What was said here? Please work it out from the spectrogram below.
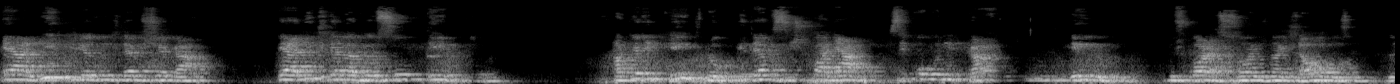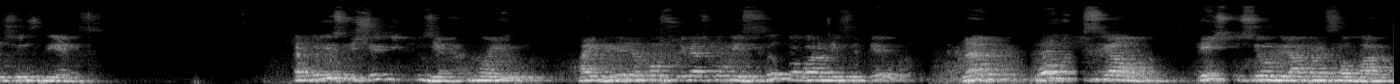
É ali que Jesus deve chegar. É ali que deve haver o seu templo. Aquele templo que deve se espalhar, se comunicar inteiro nos corações, nas almas dos seus fiéis. É por isso que cheio de entusiasmo aí, a igreja, como se estivesse começando agora nesse tempo, né? Povo de Sião, Eis que o Senhor virá para salvar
